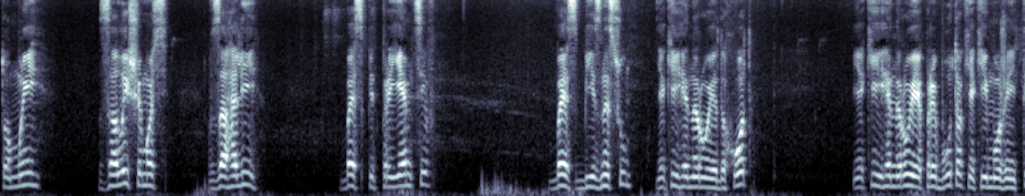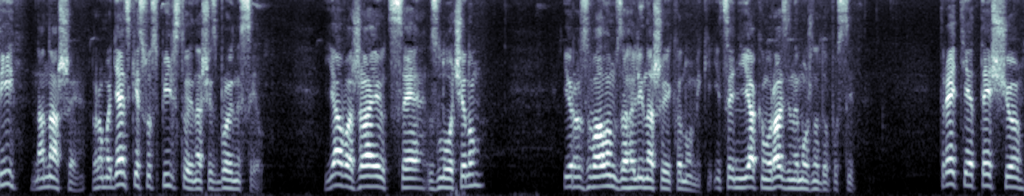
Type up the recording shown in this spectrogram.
то ми залишимось взагалі без підприємців, без бізнесу, який генерує доход, який генерує прибуток, який може йти на наше громадянське суспільство і наші Збройні Сили. Я вважаю це злочином і розвалом взагалі нашої економіки. І це ніякому разі не можна допустити. Третє, те, що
